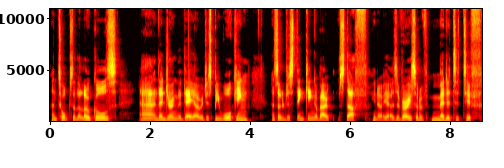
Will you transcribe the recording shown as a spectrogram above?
and talk to the locals. And then during the day I would just be walking and sort of just thinking about stuff. You know, yeah, it was a very sort of meditative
